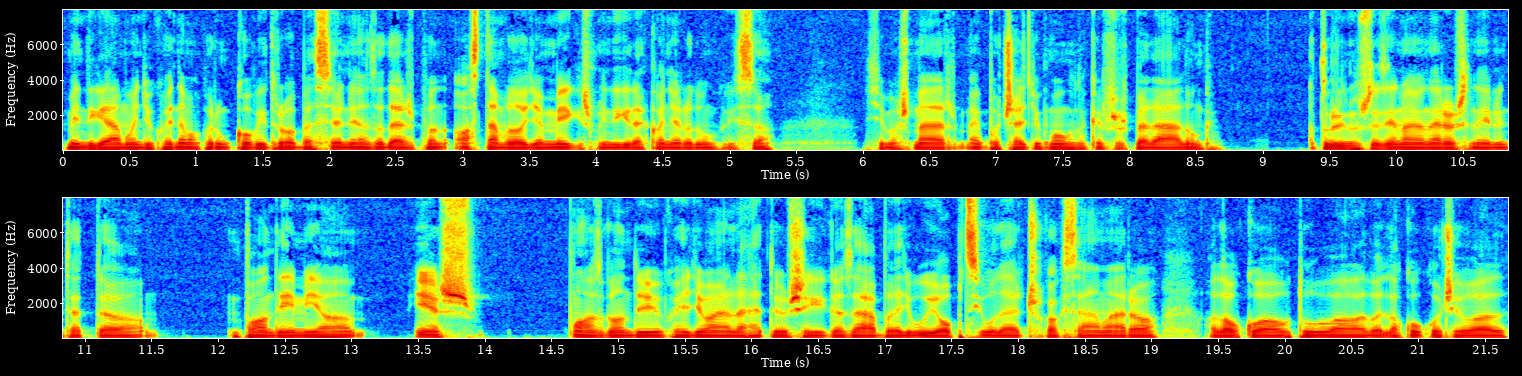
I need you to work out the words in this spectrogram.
Mindig elmondjuk, hogy nem akarunk Covid-ról beszélni az adásban, aztán valahogy mégis mindig ide kanyarodunk vissza. Úgyhogy most már megbocsátjuk magunknak, és most beleállunk. A turizmus azért nagyon erősen érintette a pandémia, és azt gondoljuk, hogy egy olyan lehetőség igazából egy új opció lehet sokak számára a lakóautóval, vagy lakókocsival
